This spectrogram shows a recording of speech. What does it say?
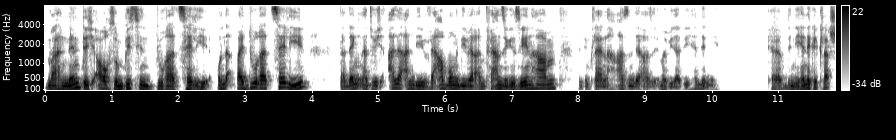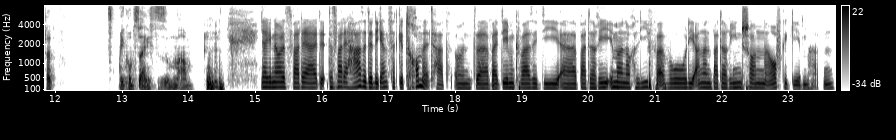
man nennt dich auch so ein bisschen Durazelli. Und bei Durazelli da denken natürlich alle an die Werbung, die wir im Fernsehen gesehen haben, mit dem kleinen Hasen, der also immer wieder die Hände in die, äh, in die Hände geklatscht hat. Wie kommst du eigentlich zu so einem Namen? Ja, genau, das war der, das war der Hase, der die ganze Zeit getrommelt hat und äh, bei dem quasi die äh, Batterie immer noch lief, wo die anderen Batterien schon aufgegeben hatten.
